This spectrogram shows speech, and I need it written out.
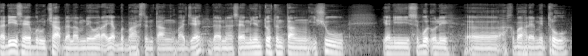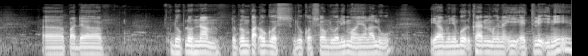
tadi saya berucap dalam Dewan Rakyat berbahas tentang bajet dan uh, saya menyentuh tentang isu yang disebut oleh uh, akhbar harian Metro uh, pada 26 24 Ogos 2025 yang lalu yang menyebutkan mengenai atlet ini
